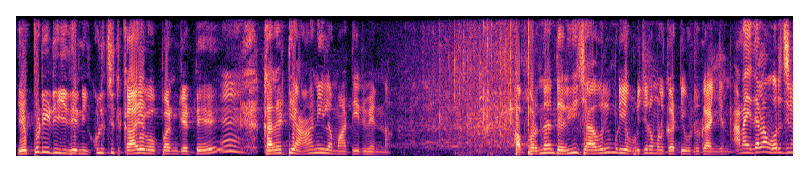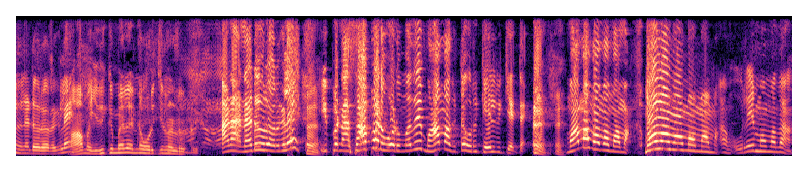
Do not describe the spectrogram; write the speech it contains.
எப்படி நீ இதை நீ குளிச்சுட்டு காய வைப்பான்னு கேட்டு கலட்டி ஆணியில மாட்டிடுவேன்னா. அப்புறம் தான் தெரியும் சவரி முடிய பிடிச்சி நம்மளுக்கு கட்டி விட்டுருக்காங்க. ஆனா இதெல்லாம் ஒரிஜினல் நடுவர்களே ஆமா இதுக்கு மேல என்ன ஒரிஜினல் இருக்கு? ஆனா நடுவர் அவர்களே இப்ப நான் சாப்பாடு போடும்போது மாமா கிட்ட ஒரு கேள்வி கேட்டேன். மாமா மாமா மாமா. மாமா மாமா மாமா. ஒரே மாமா தான்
